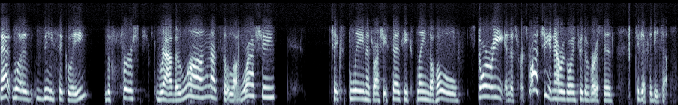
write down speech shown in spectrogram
that was basically the first rather long, not so long Rashi to explain, as Rashi says, he explained the whole story in this first Rashi, and now we're going through the verses to get the details.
